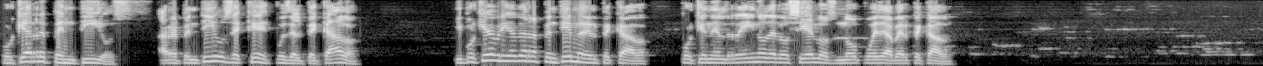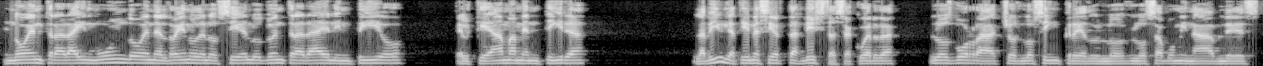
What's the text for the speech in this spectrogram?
¿Por qué arrepentíos? ¿Arrepentíos de qué? Pues del pecado. ¿Y por qué habría de arrepentirme del pecado? Porque en el reino de los cielos no puede haber pecado. No entrará inmundo en el reino de los cielos, no entrará el impío, el que ama mentira. La Biblia tiene ciertas listas, ¿se acuerda? Los borrachos, los incrédulos, los abominables,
